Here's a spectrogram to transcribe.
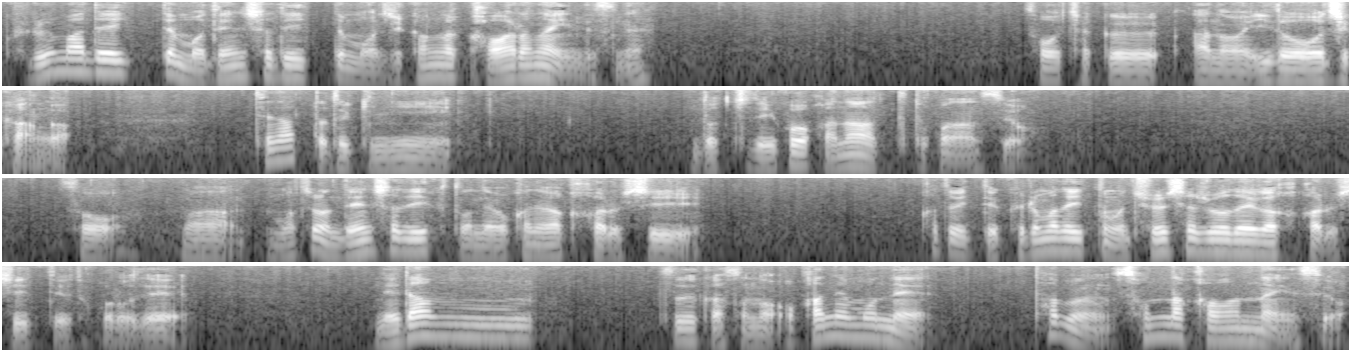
車で行っても電車で行っても時間が変わらないんですね。装着、あの、移動時間が。ってなった時に、どっちで行こうかなってとこなんですよ。そう。まあ、もちろん電車で行くとね、お金はかかるし、かといって車で行っても駐車場代がかかるしっていうところで、値段、つうかそのお金もね、多分そんな変わんないんですよ。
